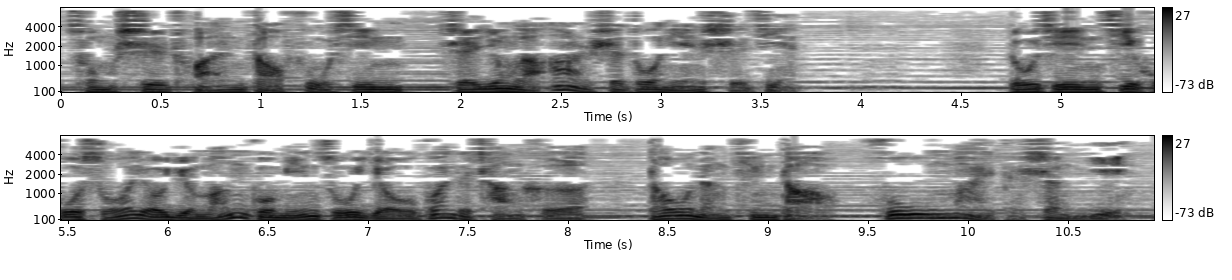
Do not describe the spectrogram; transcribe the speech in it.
从失传到复兴，只用了二十多年时间。如今，几乎所有与蒙古民族有关的场合，都能听到呼麦的声音。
